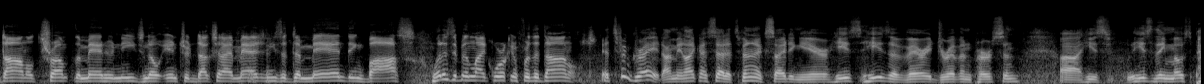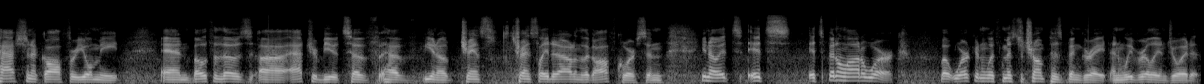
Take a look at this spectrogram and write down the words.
Donald Trump, the man who needs no introduction. I imagine he's a demanding boss. What has it been like working for the Donald? It's been great. I mean, like I said, it's been an exciting year. He's he's a very driven person. Uh, he's he's the most passionate golfer you'll meet, and both of those uh, Uh, attributes have have you know trans translated out on the golf course. And you know, it's it's it's been a lot of work but working with Mr. Trump has been great, and we've really enjoyed it.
